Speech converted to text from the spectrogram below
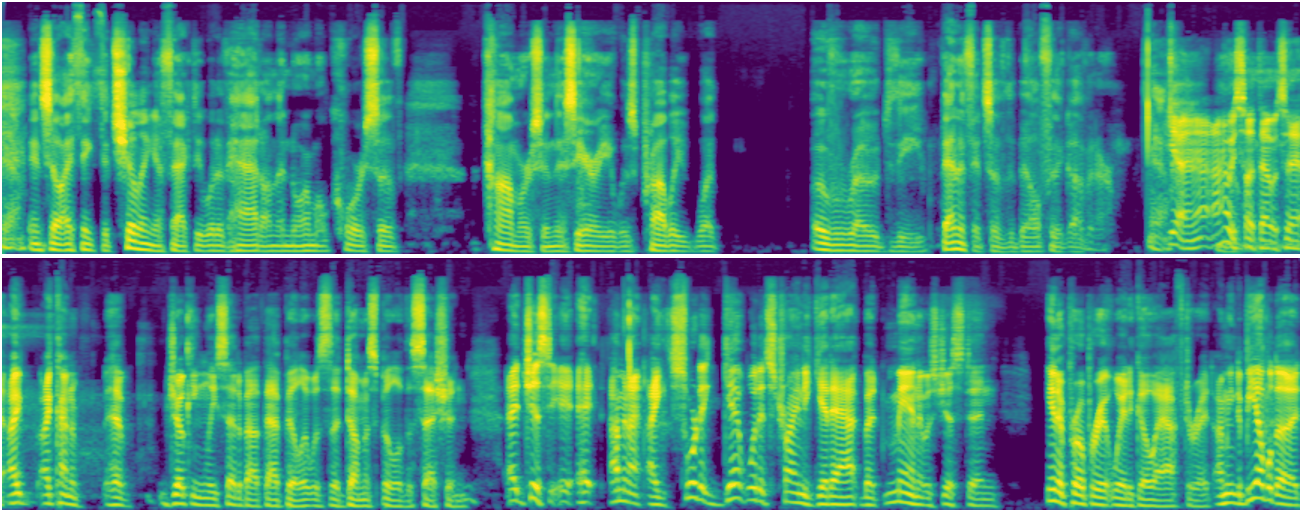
Yeah. And so I think the chilling effect it would have had on the normal course of commerce in this area was probably what overrode the benefits of the bill for the governor. Yeah. Yeah, and I I always thought that was I I kind of have jokingly said about that bill it was the dumbest bill of the session. It just it, it, I mean I, I sort of get what it's trying to get at, but man, it was just an inappropriate way to go after it. I mean, to be able to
